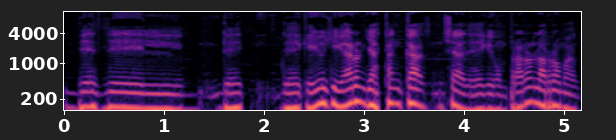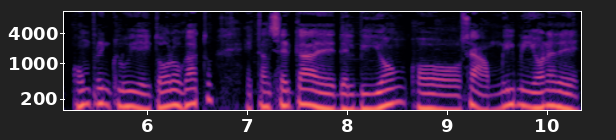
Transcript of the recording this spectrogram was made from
desde, desde que ellos llegaron ya están, o sea, desde que compraron la Roma, compra incluida y todos los gastos, están cerca del billón, o, o sea, mil millones de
